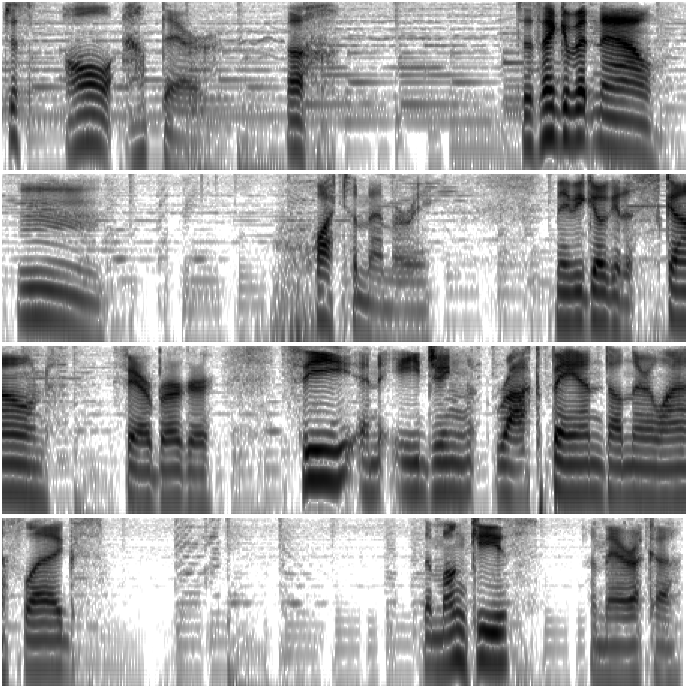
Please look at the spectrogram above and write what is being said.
Just all out there. Ugh. To think of it now, hmm. What a memory. Maybe go get a scone, fair burger, see an aging rock band on their last legs. The Monkees, America.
